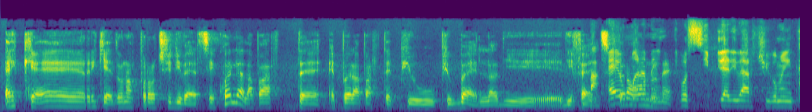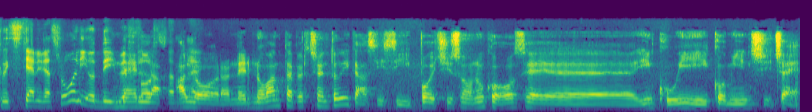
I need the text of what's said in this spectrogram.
e che richiedono approcci diversi. E quella è la parte, è poi la parte più, più bella di, di Ma Fez. è Però non è, possibile arrivarci come in cristiani da soli o devi per nella- forza andare- allora, nel 90% dei casi sì, poi ci sono cose eh, in cui cominci, cioè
